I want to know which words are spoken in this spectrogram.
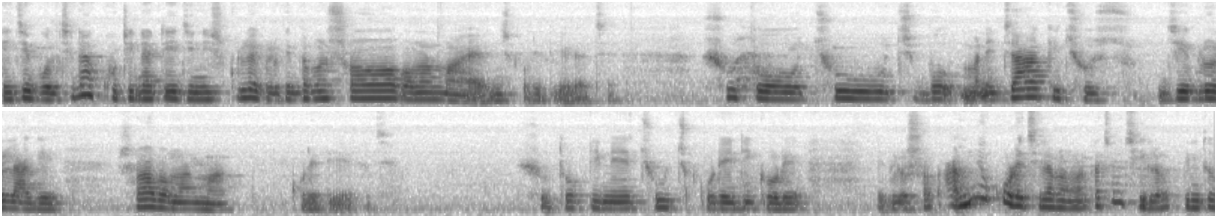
এই যে বলছি না, খুঁটিনাটি এই জিনিসগুলো, এগুলো কিন্তু আমার সব আমার মা অ্যারেঞ্জ করে দিয়ে গেছে। সুতো, ছুঁচ মানে যা কিছু যেগুলো লাগে, সব আমার মা করে দিয়ে গেছে। সুতো কিনে ছুঁচ রেডি করে, এগুলো সব আমিও করেছিলাম, আমার কাছেও ছিল, কিন্তু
